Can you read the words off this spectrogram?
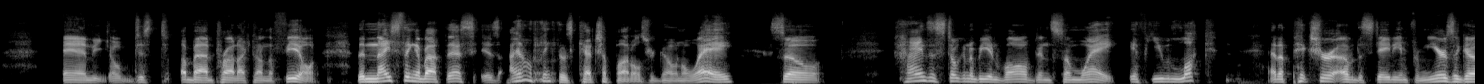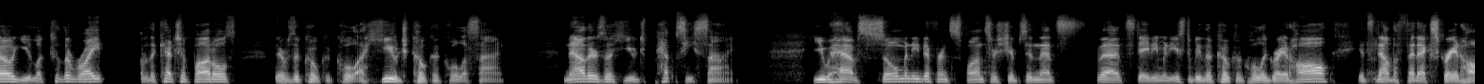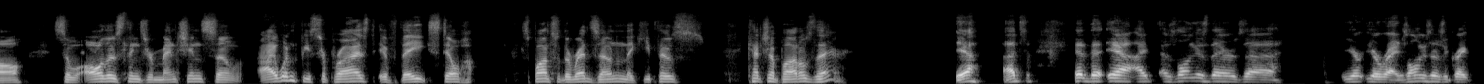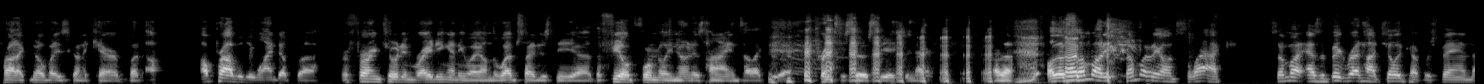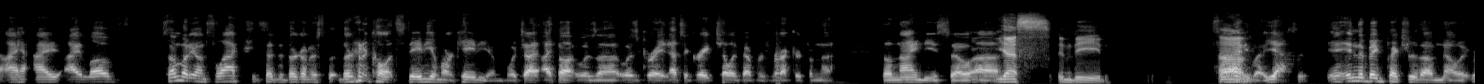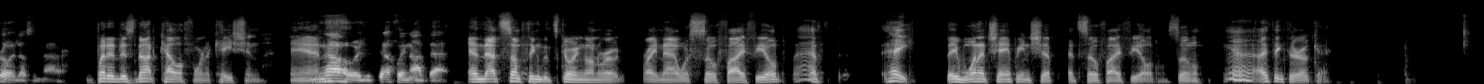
and you know, just a bad product on the field. The nice thing about this is I don't think those ketchup bottles are going away. So Heinz is still going to be involved in some way. If you look at a picture of the stadium from years ago, you look to the right of the ketchup bottles, there was a Coca Cola, a huge Coca Cola sign. Now there's a huge Pepsi sign. You have so many different sponsorships in that, that stadium. It used to be the Coca Cola Great Hall, it's now the FedEx Great Hall. So all those things are mentioned. So I wouldn't be surprised if they still sponsor the red zone and they keep those ketchup bottles there. Yeah, that's yeah. I, as long as there's a, you're you're right. As long as there's a great product, nobody's going to care. But I'll, I'll, probably wind up uh, referring to it in writing anyway on the website as the uh, the field formerly known as Heinz. I like the uh, Prince Association there. Although, although somebody somebody on Slack somebody as a big Red Hot Chili Peppers fan, I I, I love somebody on Slack said that they're gonna they're gonna call it Stadium Arcadium, which I, I thought was uh was great. That's a great Chili Peppers record from the the '90s. So uh, yes, indeed. So um, anyway, yes, in the big picture, though, no, it really doesn't matter. But it is not Californication, and no, it's definitely not that. And that's something that's going on right, right now with SoFi Field. Eh, hey, they won a championship at SoFi Field. So, yeah, I think they're okay.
